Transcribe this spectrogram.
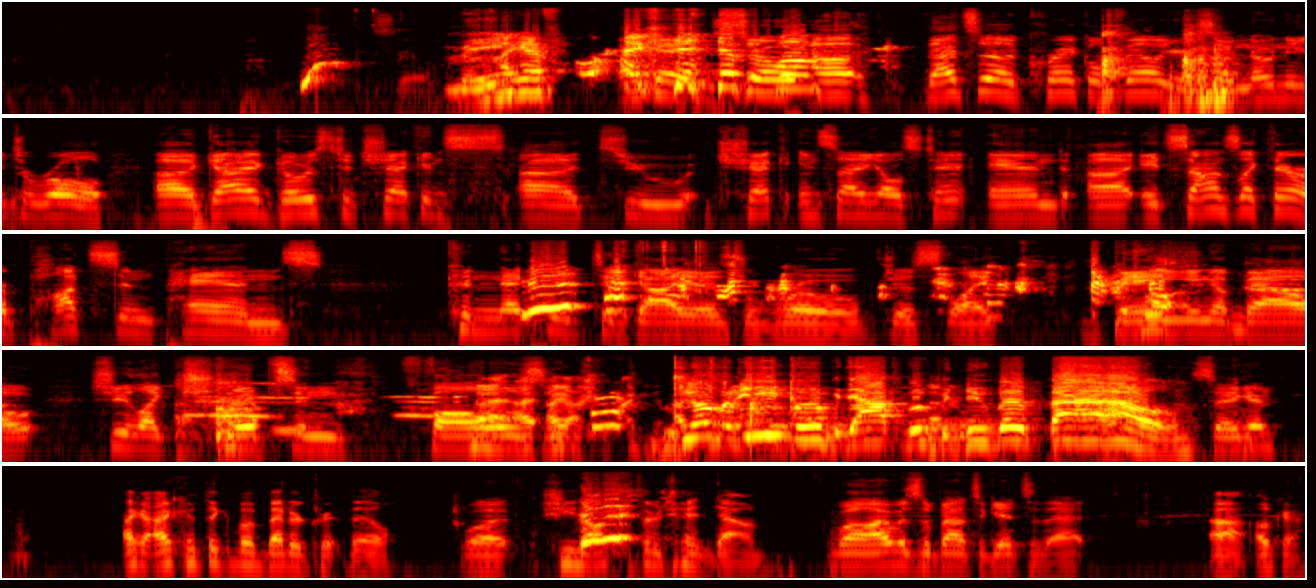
So. Me? I got a four. Okay, got so uh, that's a critical failure, so no need to roll. Uh, guy goes to check in, uh, to check inside y'all's tent, and uh, it sounds like there are pots and pans connected to Gaia's robe, just like banging about. She like trips and falls. Nobody I, I, and- I, I, can- boop da boop doo boop bow. Say again. I, I can think of a better crit fail. What? She knocks their tent down. Well, I was about to get to that. Ah, okay.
